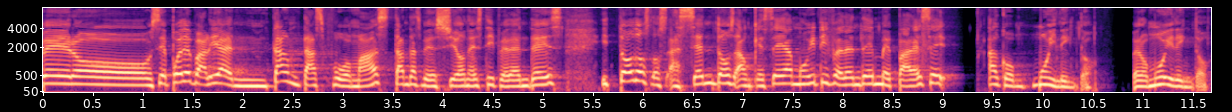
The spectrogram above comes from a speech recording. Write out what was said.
Pero se puede variar en tantas formas, tantas versiones diferentes y todos los acentos, aunque sean muy diferentes, me parece algo muy lindo, pero muy lindo.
